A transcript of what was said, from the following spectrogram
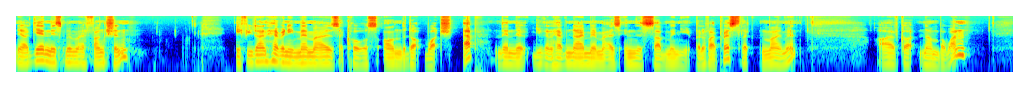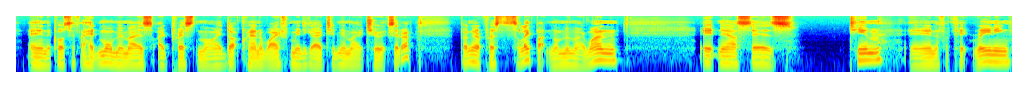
now again, this memo function If you don't have any memos, of course, on the Dot Watch app, then you're going to have no memos in this submenu. But if I press select the moment, I've got number one. And of course, if I had more memos, I'd press my dot crown away for me to go to memo two, etc. But I'm going to press the select button on memo one. It now says Tim, and if I keep reading,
